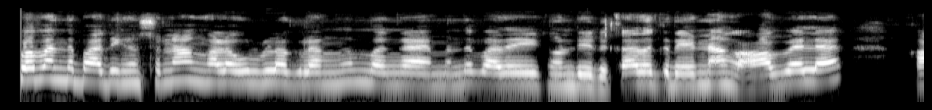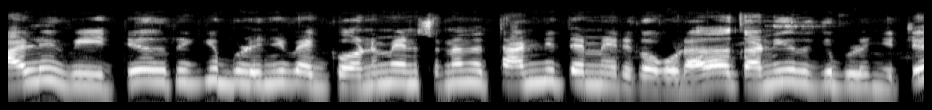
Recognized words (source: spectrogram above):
இப்போ வந்து பார்த்தீங்கன்னு சொன்னா அங்கெல்லாம் உருளைக்கிழங்கும் வெங்காயம் வந்து வதக்கி கொண்டு இருக்கு. அதுக்கிடையே நாங்கள் அவலை கழுவிட்டு இறுக்கி புழிஞ்சு வைக்கணும். என்ன சொன்னா அந்த தண்ணி தன்மை இருக்கக்கூடாது. அதுக்காண்டி இறுக்கி புழிஞ்சிட்டு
